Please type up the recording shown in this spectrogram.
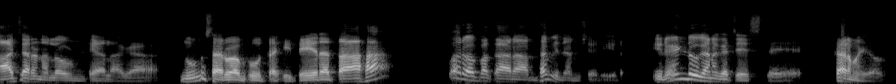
ఆచరణలో ఉంటే అలాగా. నువ్వు సర్వభూత హితేరతాహ పరోపకారార్థం ఇదం శరీరం. ఈ రెండు గనక చేస్తే కర్మయోగం.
